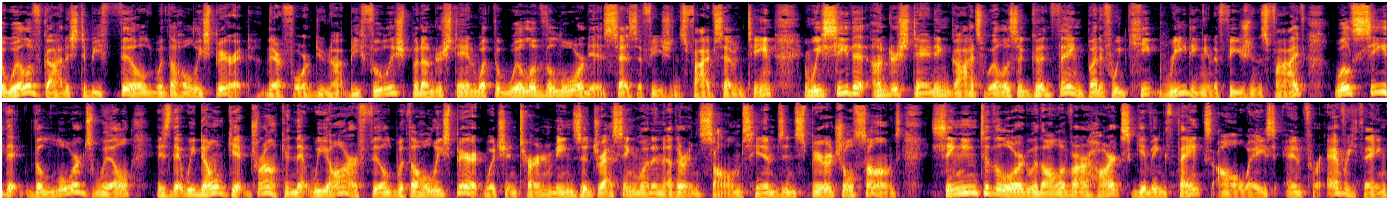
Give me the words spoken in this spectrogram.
the will of God is to be filled with the Holy Spirit. Therefore, do not be foolish, but understand what the will of the Lord is, says Ephesians 5:17. And we see that understanding God's will is a good thing. But if we keep reading in Ephesians 5, we'll see that the Lord's will is that we don't get drunk and that we are filled with the Holy Spirit, which in turn means addressing one another in psalms, hymns, and spiritual songs, singing to the Lord with all of our hearts, giving thanks always and for everything,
